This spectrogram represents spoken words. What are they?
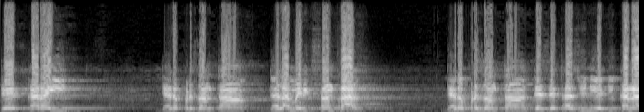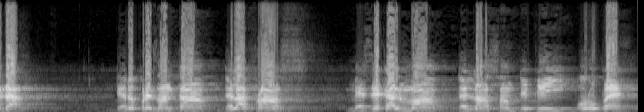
des Caraïbes, des représentants de l'Amérique centrale, des représentants des États-Unis et du Canada, des représentants de la France, mais également de l'ensemble des pays européens.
